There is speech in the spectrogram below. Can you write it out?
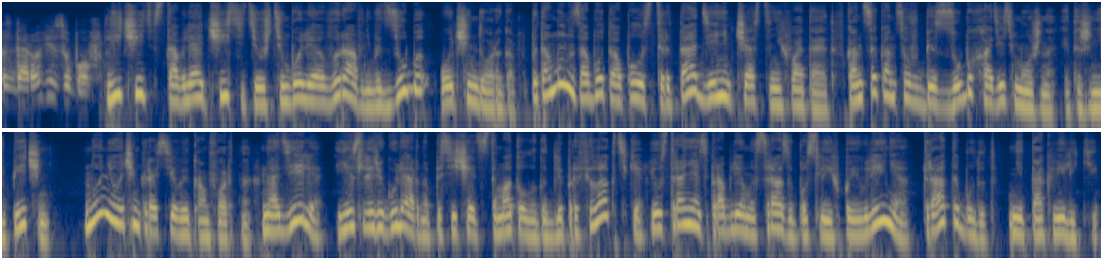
Здоровье зубов. Лечить, вставлять, чистить и уж тем более выравнивать зубы очень дорого. Потому на заботу о полости рта денег часто не хватает. В конце концов, без зуба ходить можно. Это же не печень но не очень красиво и комфортно. На деле, если регулярно посещать стоматолога для профилактики и устранять проблемы сразу после их появления, траты будут не так велики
